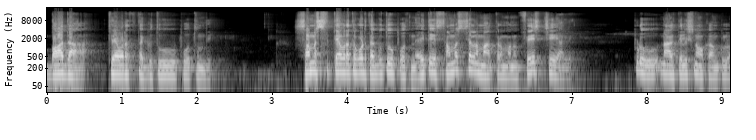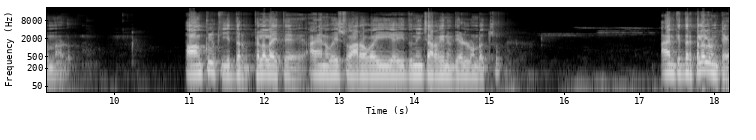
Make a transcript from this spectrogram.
బాధ తీవ్రత తగ్గుతూ పోతుంది. సమస్య తీవ్రత కూడా తగ్గుతూ పోతుంది. అయితే సమస్యలను మాత్రం మనం ఫేస్ చేయాలి. ఇప్పుడు నాకు తెలిసిన ఒక అంకుల్ ఉన్నాడు. ఆ అంకుల్కి ఇద్దరు పిల్లలైతే ఆయన వయసు అరవై ఐదు నుంచి అరవై ఎనిమిది ఏళ్ళు ఉండొచ్చు. ఆయనకి ఇద్దరు పిల్లలు ఉంటే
